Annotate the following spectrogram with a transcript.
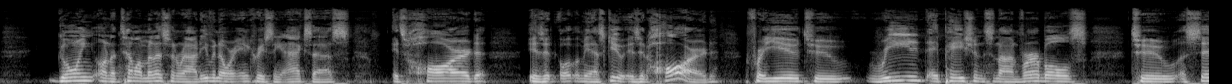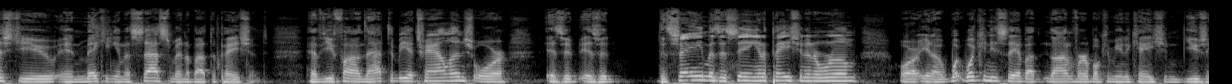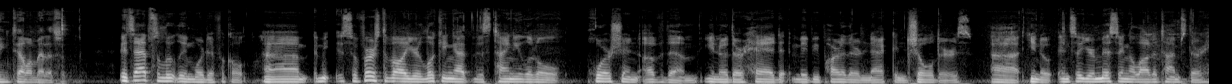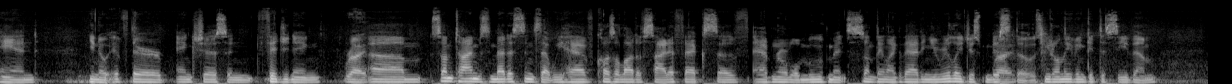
going on a telemedicine route, even though we're increasing access, it's hard. Is it? Well, let me ask you: Is it hard for you to read a patient's nonverbals? to assist you in making an assessment about the patient. Have you found that to be a challenge, or is it is it the same as seeing a patient in a room, or you know what what can you say about nonverbal communication using telemedicine? It's absolutely more difficult. Um, I mean, so first of all, you're looking at this tiny little portion of them, you know, their head, maybe part of their neck and shoulders, uh, you know, and so you're missing a lot of times their hand, you know, if they're anxious and fidgeting. Right. Um, sometimes medicines that we have cause a lot of side effects of abnormal movements, something like that, and you really just miss Right. those. You don't even get to see them.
